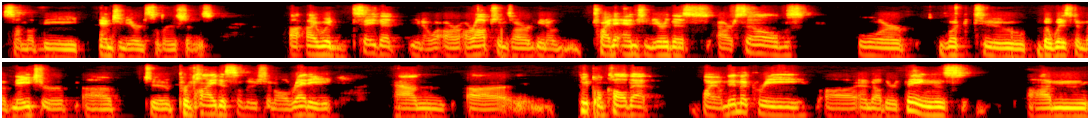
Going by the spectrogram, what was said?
some of the engineered solutions. I would say that you know our, our options are you know try to engineer this ourselves or look to the wisdom of nature uh, to provide a solution already. And uh, people call that biomimicry uh, and other things. Um,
